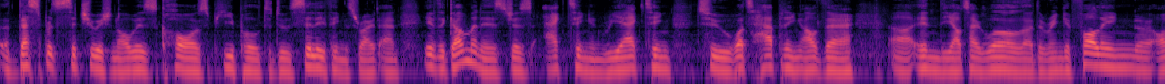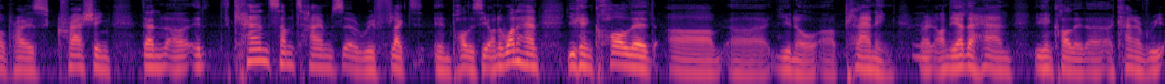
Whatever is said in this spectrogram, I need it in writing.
a desperate situation always cause people to do silly things, right? And if the government is just acting and reacting to what's happening out there, uh, in the outside world, uh, the ringgit falling, uh, oil price crashing, then uh, it can sometimes uh, reflect in policy. On the one hand, you can call it, um, uh, you know, planning, mm. right? On the other hand, you can call it a, a kind of, re,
